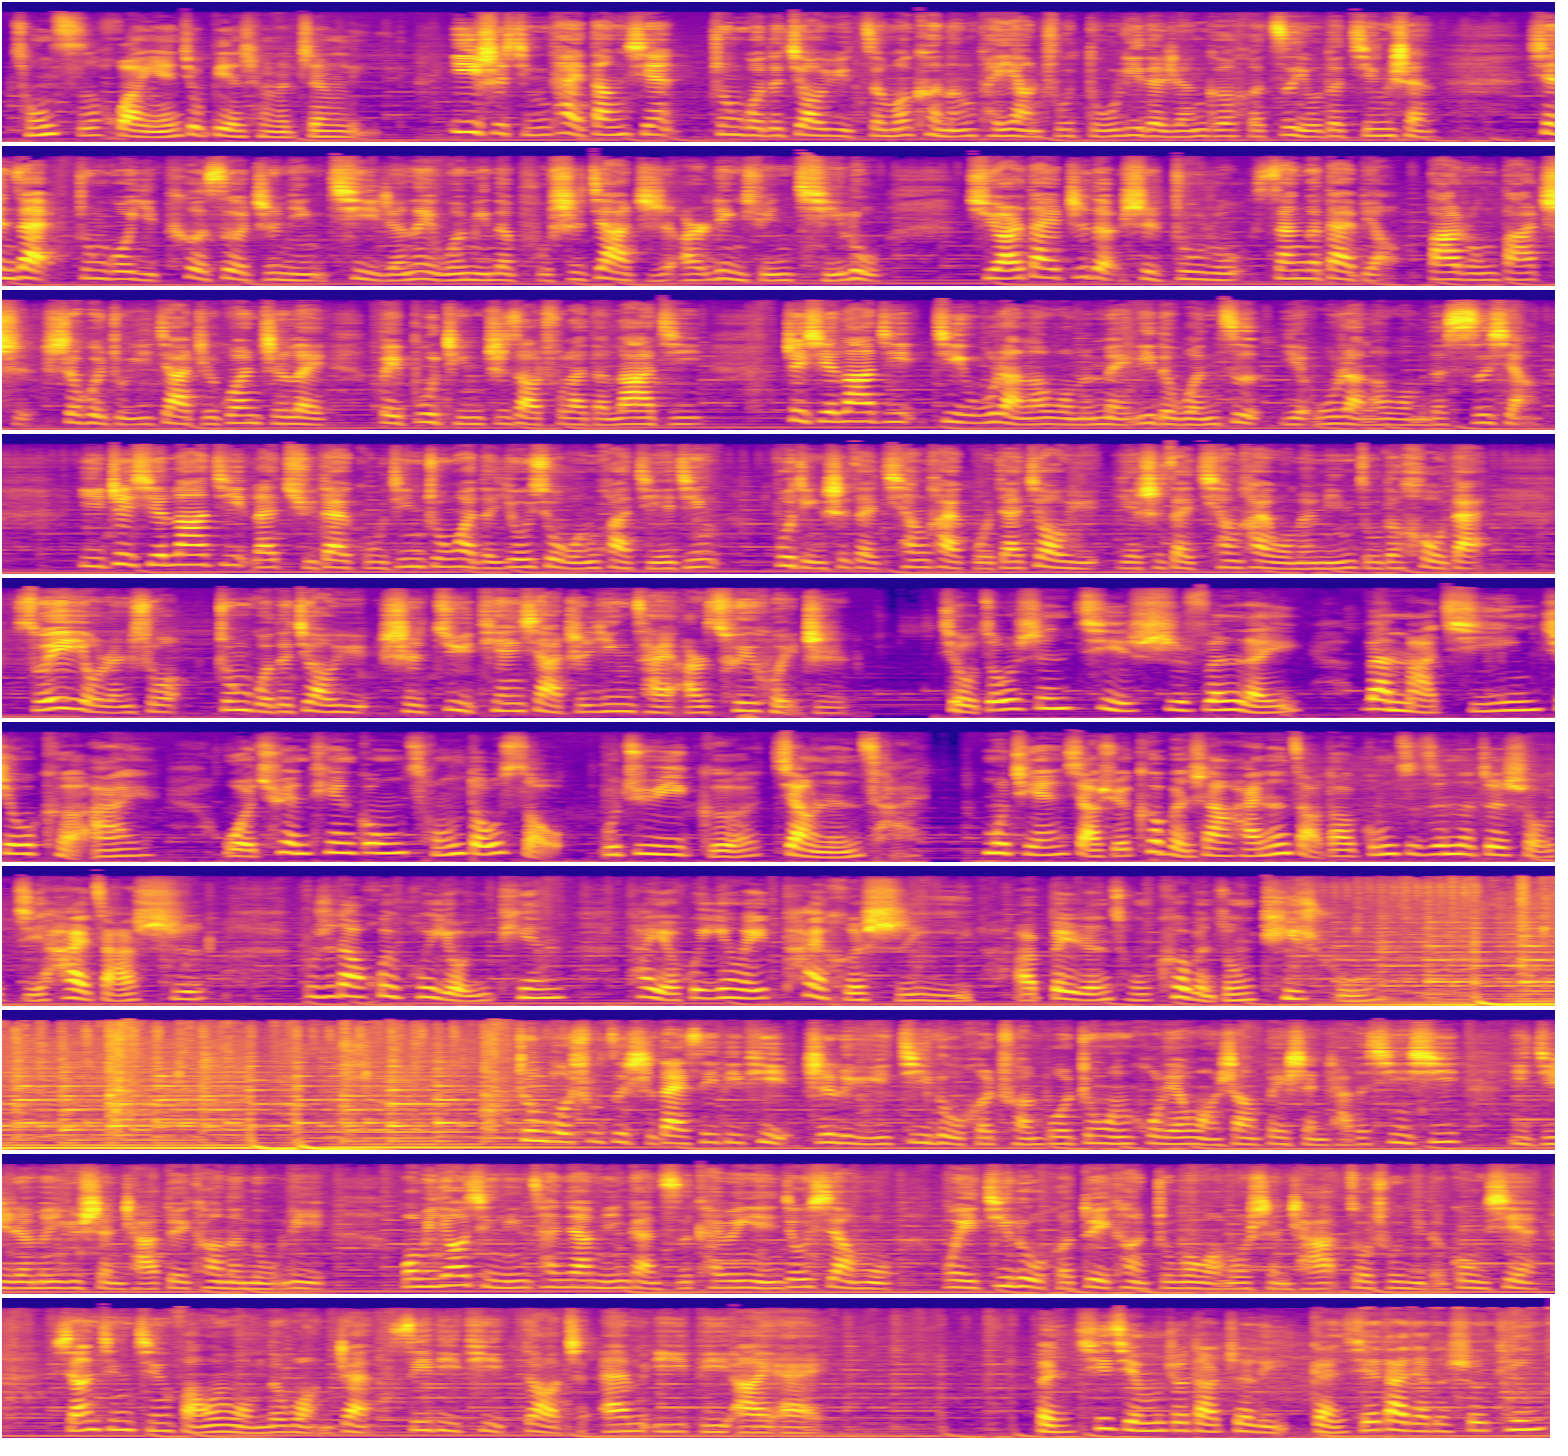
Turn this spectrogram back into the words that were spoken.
从此，谎言就变成了真理。意识形态当先，中国的教育怎么可能培养出独立的人格和自由的精神？现在，中国以特色之名弃人类文明的普世价值而另寻其路，取而代之的是诸如“三个代表”“八荣八耻”“社会主义价值观”之类被不停制造出来的垃圾。这些垃圾既污染了我们美丽的文字，也污染了我们的思想。以这些垃圾来取代古今中外的优秀文化结晶，不仅是在戕害国家教育，也是在戕害我们民族的后代。所以有人说，中国的教育是聚天下之英才而摧毁之。九州生气势分雷，万马齐喑究可哀。我劝天公从抖擞，不拘一格降人才。目前小学课本上还能找到龚自珍的这首己亥杂诗，不知道会不会有一天，他也会因为太合时宜而被人从课本中剔除。中国数字时代 CDT 致力于记录和传播中文互联网上被审查的信息，以及人们与审查对抗的努力。我们邀请您参加敏感词开源研究项目，为记录和对抗中国网络审查做出你的贡献。详情请访问我们的网站 cdt.media。本期节目就到这里，感谢大家的收听。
